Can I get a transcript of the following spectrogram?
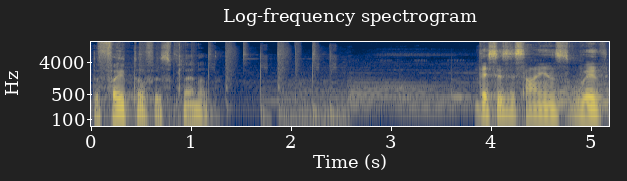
the fate of this planet. This is a science with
